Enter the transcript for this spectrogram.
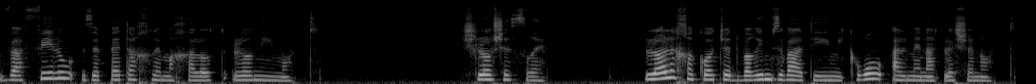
ואפילו זה פתח למחלות לא נעימות. 13. לא לחכות שדברים זוועתיים יקרו על מנת לשנות,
